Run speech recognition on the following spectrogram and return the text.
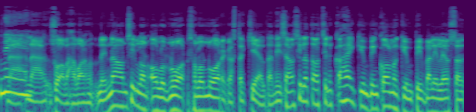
Niin. Nämä, nämä sua vähän vanhemmat, niin nämä on silloin ollut, nuor, se on ollut nuorikasta kieltä. Niin se on sillä tavalla, että sinne 20 30 välillä jossain,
